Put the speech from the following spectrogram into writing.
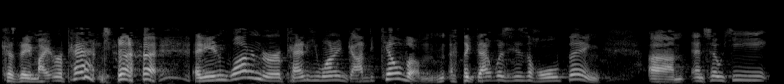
Because they might repent. and he didn't want them to repent. He wanted God to kill them. like, that was his whole thing. Um, and so he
